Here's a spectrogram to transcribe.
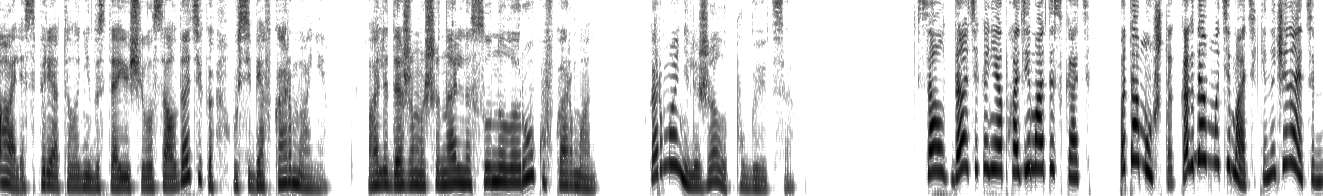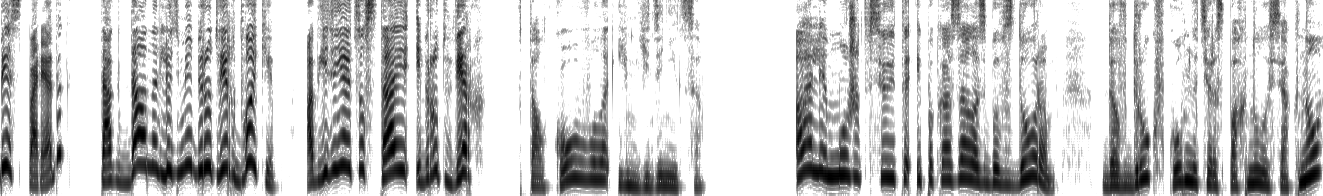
Аля спрятала недостающего солдатика у себя в кармане. Аля даже машинально сунула руку в карман. В кармане лежала пуговица. Солдатика необходимо отыскать, потому что, когда в математике начинается беспорядок, тогда над людьми берут вверх двойки, объединяются в стаи и берут вверх втолковывала им единица. Але, может, все это и показалось бы вздором, да вдруг в комнате распахнулось окно,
